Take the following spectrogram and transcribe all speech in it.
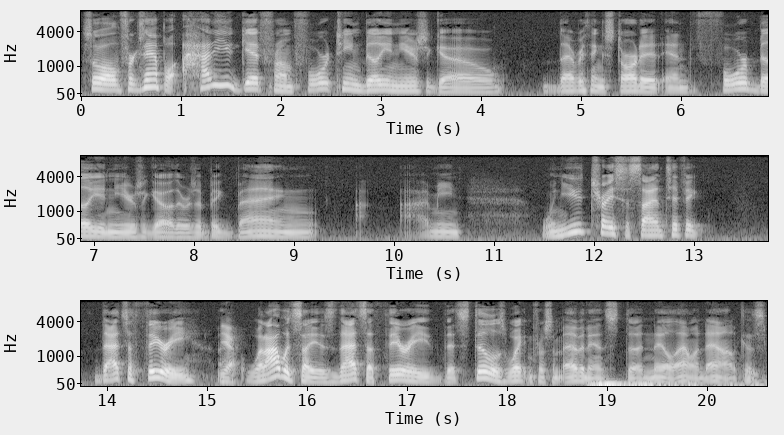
So, for example, how do you get from 14 billion years ago everything started and 4 billion years ago there was a big bang? I mean, when you trace a scientific that's a theory. Yeah. What I would say is that's a theory that still is waiting for some evidence to nail that one down because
